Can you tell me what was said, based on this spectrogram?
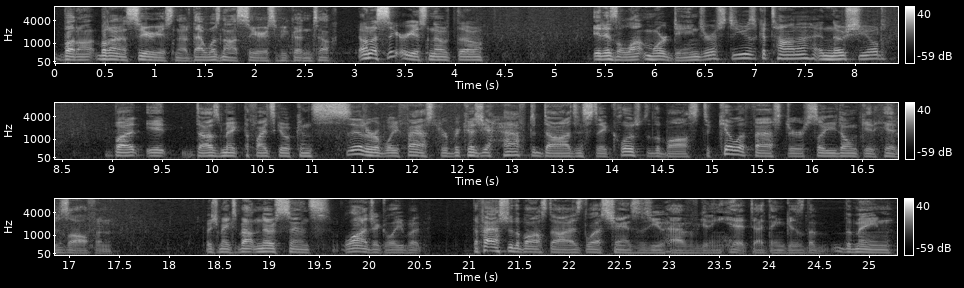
But on, but on a serious note, that was not serious if you couldn't tell. On a serious note, though, it is a lot more dangerous to use a katana and no shield, but it does make the fights go considerably faster because you have to dodge and stay close to the boss to kill it faster so you don't get hit as often which makes about no sense logically, but the faster the boss dies, the less chances you have of getting hit, I think is the, the main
